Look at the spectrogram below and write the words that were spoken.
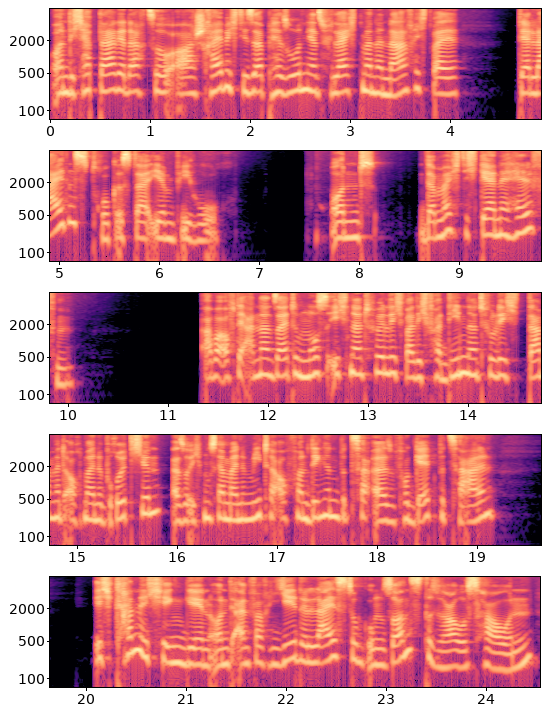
Und ich habe da gedacht, so, oh, schreibe ich dieser Person jetzt vielleicht mal eine Nachricht, weil der Leidensdruck ist da irgendwie hoch. Und da möchte ich gerne helfen. Aber auf der anderen Seite muss ich natürlich, weil ich verdiene natürlich damit auch meine Brötchen. Also ich muss ja meine Miete auch von Dingen bezahlen, also von Geld bezahlen. Ich kann nicht hingehen und einfach jede Leistung umsonst raushauen,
